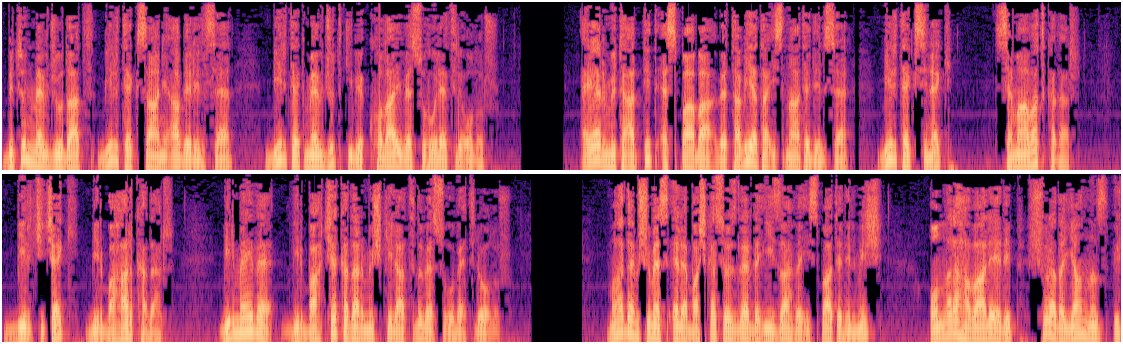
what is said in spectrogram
bütün mevcudat bir tek sani'a verilse, bir tek mevcut gibi kolay ve suhuletli olur. Eğer müteaddit esbaba ve tabiata isnat edilse, bir tek sinek, semavat kadar, bir çiçek, bir bahar kadar, bir meyve, bir bahçe kadar müşkilatlı ve suubetli olur. Madem şu mesele başka sözlerde izah ve ispat edilmiş, onlara havale edip, şurada yalnız üç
